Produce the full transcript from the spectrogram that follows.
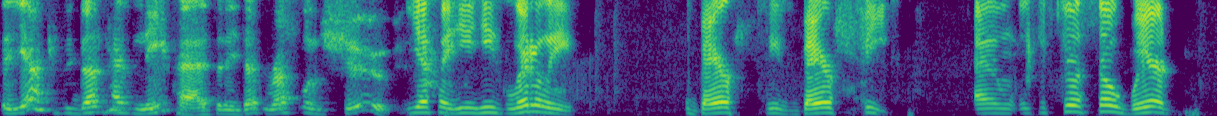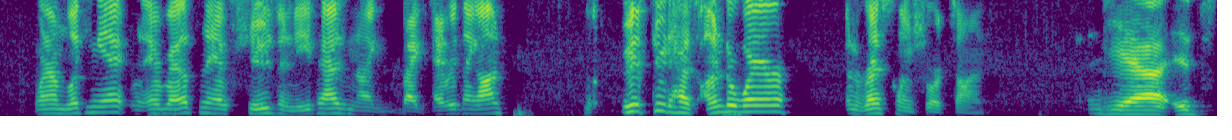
Yeah, because he doesn't have knee pads and he doesn't wrestle in shoes. Yes, he he's literally bare. He's bare feet, and it's just so weird when I'm looking at it, when everybody else they have shoes and knee pads and like like everything on. This dude has underwear and wrestling shorts on. Yeah, it's.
